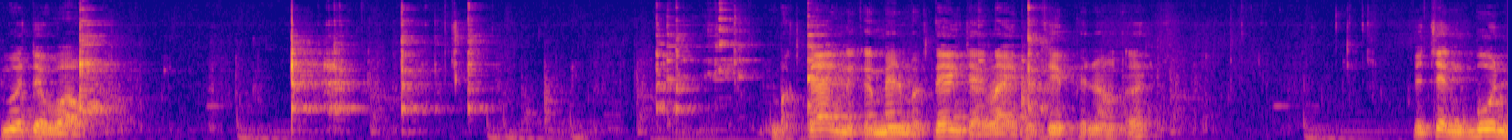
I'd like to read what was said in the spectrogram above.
เมื่อจะว่าบักแต้งนี่ก็แม่นบักแต้งจากไรพิทิพย์พี่น้องเอ้ยเป็นจังบุญ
